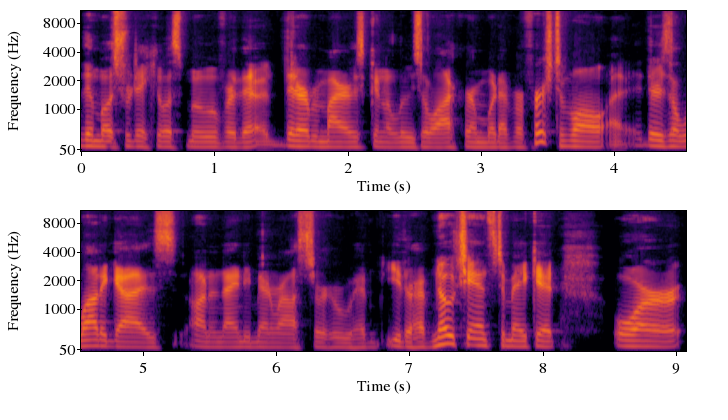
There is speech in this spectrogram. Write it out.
the most ridiculous move or that, that Urban Meyer is going to lose a locker room, whatever. First of all, uh, there's a lot of guys on a 90 man roster who have either have no chance to make it or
